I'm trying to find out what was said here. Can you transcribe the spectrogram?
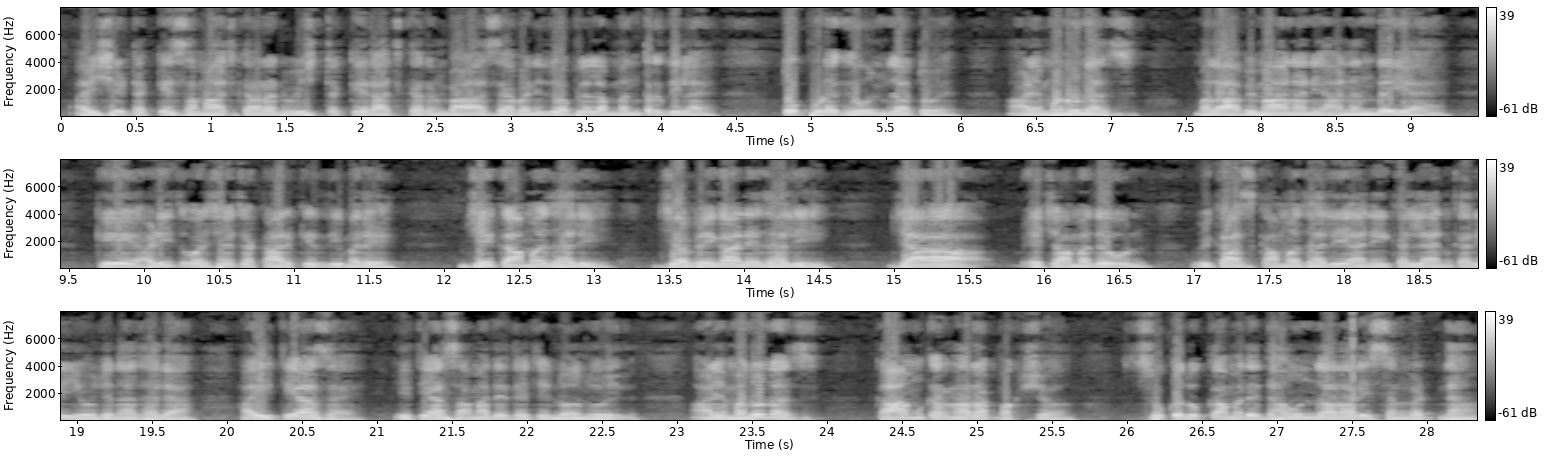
ऐंशी टक्के समाजकारण वीस टक्के राजकारण बाळासाहेबांनी जो आपल्याला मंत्र दिला आहे तो पुढे घेऊन जातोय. आणि म्हणूनच मला अभिमान आणि आनंदही आहे की अडीच वर्षाच्या कारकिर्दीमध्ये जी कामं झाली ज्या वेगाने झाली ज्या याच्यामधून विकास कामं झाली आणि कल्याणकारी योजना झाल्या हा इतिहास आहे. इतिहासामध्ये त्याची नोंद होईल. आणि म्हणूनच काम करणारा पक्ष सुखदुःखामध्ये धावून जाणारी संघटना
